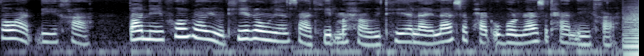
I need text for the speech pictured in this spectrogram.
สวัสดีค่ะ ตอนนี้พวกเราอยู่ที่โรงเรียนสาธิตมหาวิทยาลัยราชภัฏอุบลราชธานีค่ะ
